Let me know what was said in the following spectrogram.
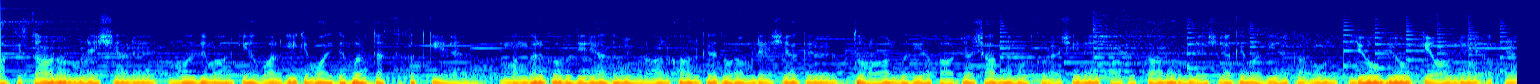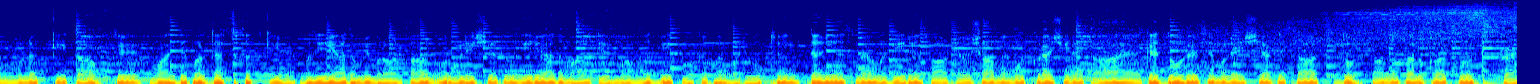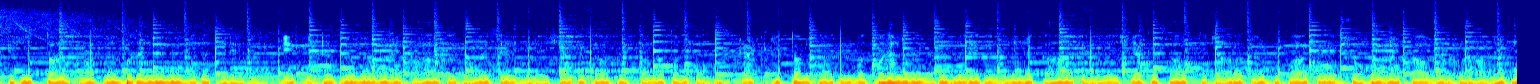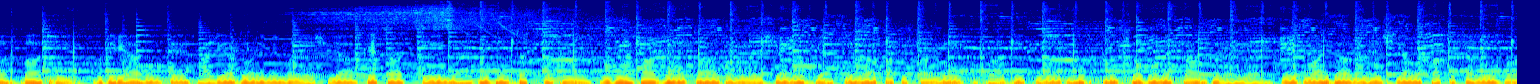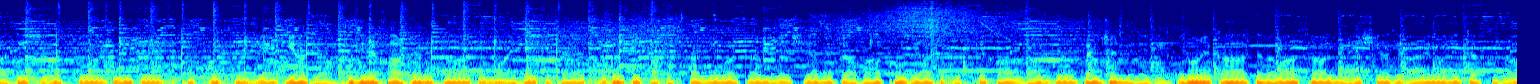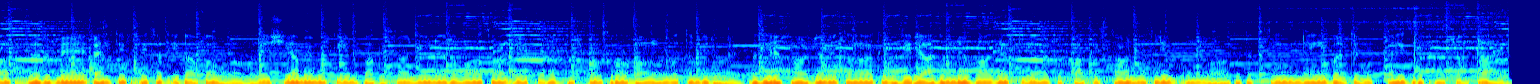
پاکستان اور ملیشیا نے ملزمان کی حوالگی کے معاہدے پر دستخط کیے ہیں۔ منگل کو وزیر اعظم عمران خان کے دورہ ملیشیا کے دوران وزیر خارجہ شاہ محمود قریشی نے پاکستان اور ملیشیا کے وزیر قانون لیو ویو کیانگ نے اپنے ملک کی طرف سے معاہدے پر دستخط کیے۔ وزیر اعظم عمران خان اور ملیشیا کے وزیر اعظم مہاتیر محمد بھی اس موقع پر موجود تھے۔ دری اسنا وزیر خارجہ شاہ محمود قریشی نے کہا ہے کہ دورے سے ملیشیا کے ساتھ دوستانہ تعلقات کو اسٹریٹجک تعلقات میں بدلنے میں مدد ملے گی۔ ایک انٹرویو میں انہوں نے کہا کہ دورے سے ملیشیا کے ساتھ دوستانہ تعلقات کو اسٹریٹجک تعلقات میں بدلنے میں مدد ملے گی۔ ملیشیا کے ساتھ تجارت اور دفاع کے شعبوں میں تعاون بڑھانے پر بات ہوئی۔ وزیر اعظم کے حالیہ دورے میں ملیشیا کے ساتھ تین معاہدوں پر دستخط ہوئے۔ وزیر خارجہ نے کہا کہ ملیشیا میں بیاسی ہزار پاکستانی افرادی قوت مختلف شعبوں میں کام کر رہی ہے ایک معاہدہ ملیشیا میں پاکستانی افرادی قوت کے کے تحفظ کے لیے کیا گیا۔ وزیر خارجہ نے کہا کہ معاہدے کے تحت اگر کوئی پاکستانی ورکر ملیشیا میں جا بحق ہو گیا تو اس کے خاندان کو کو پینشن ملے گی انہوں نے کہا کہ رواں سال ملیشیا سے آنے والی ترسیلات زر میں پینتیس فیصد اضافہ ہوا ملیشیا میں مقیم پاکستانیوں نے رواں سال ایک ارب پچپن کروڑ ڈالر وطن بھجوائے وزیر خارجہ نے کہا کہ وزیر اعظم نے واضح کیا کہ پاکستان مسلم امہ کو تقسیم نہیں بلکہ متحد رکھنا چاہتا ہے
